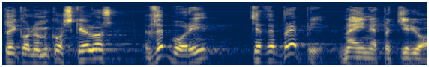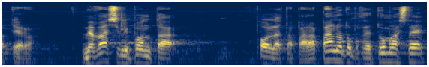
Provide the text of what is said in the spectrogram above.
το οικονομικό σκέλος δεν μπορεί και δεν πρέπει να είναι το κυριότερο. Με βάση λοιπόν τα, όλα τα παραπάνω τοποθετούμαστε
